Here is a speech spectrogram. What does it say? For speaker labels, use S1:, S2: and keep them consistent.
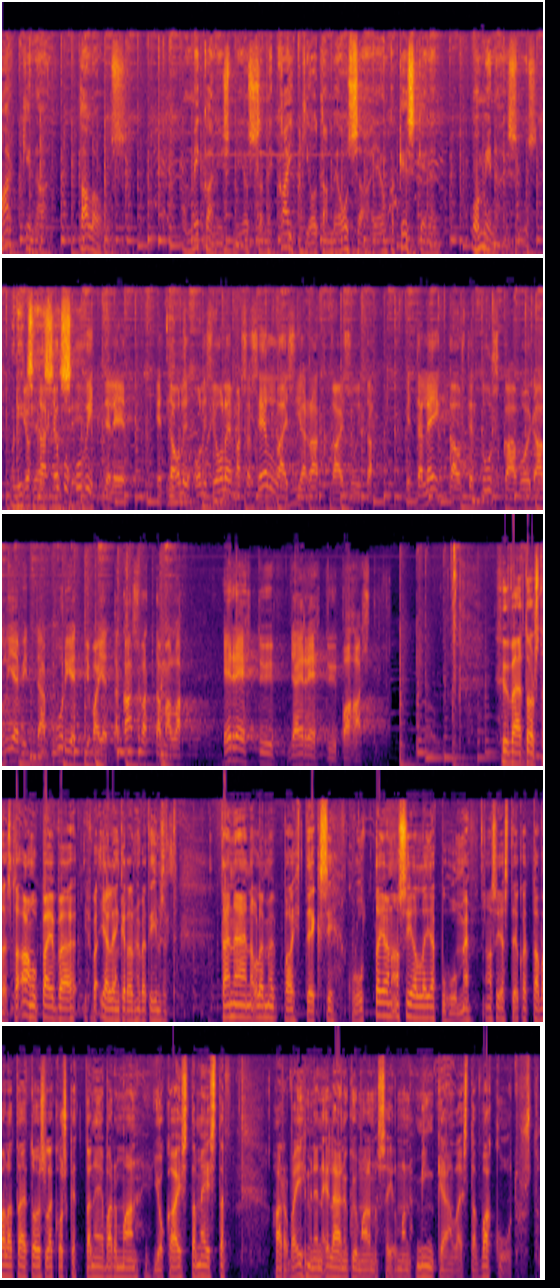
S1: markkinatalous on mekanismi, jossa me kaikki otamme osaa ja jonka keskeinen ominaisuus on itse
S2: Jos taas
S1: asiassa
S2: joku
S1: se,
S2: kuvittelee, että oli, olisi olemassa sellaisia ratkaisuja, että leikkausten tuskaa voidaan lievittää budjettivajetta kasvattamalla, erehtyy ja erehtyy pahasti.
S3: Hyvää torstaista aamupäivää, hyvä, jälleen kerran hyvät ihmiset. Tänään olemme vaihteeksi kuluttajan asialla ja puhumme asiasta, joka tavalla tai toisella koskettanee varmaan jokaista meistä. Harva ihminen elää nykymaailmassa ilman minkäänlaista vakuutusta.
